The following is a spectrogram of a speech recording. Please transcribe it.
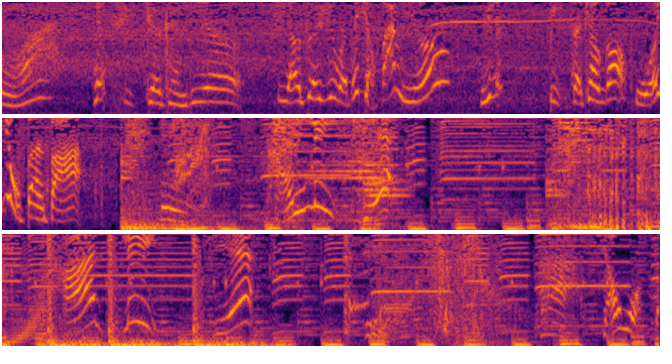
哇，这肯定是要测试我的小发明。比赛跳高，我有办法。弹力鞋，弹力鞋，啊，瞧我的！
